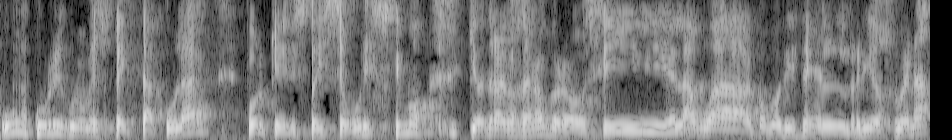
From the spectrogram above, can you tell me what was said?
un currículum espectacular, porque estoy segurísimo que otra cosa no, pero si el agua, como dicen, el río suena,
